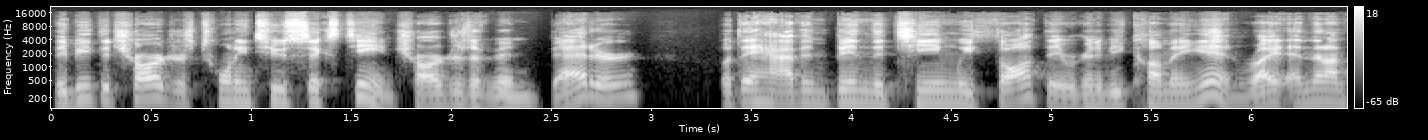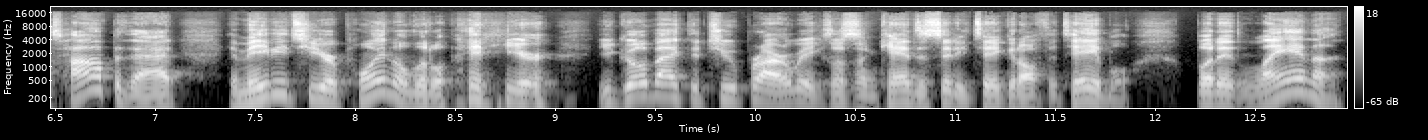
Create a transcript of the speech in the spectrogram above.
They beat the Chargers 22-16. Chargers have been better, but they haven't been the team we thought they were going to be coming in, right? And then on top of that, and maybe to your point a little bit here, you go back to two prior weeks. Listen, Kansas City, take it off the table. But Atlanta,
